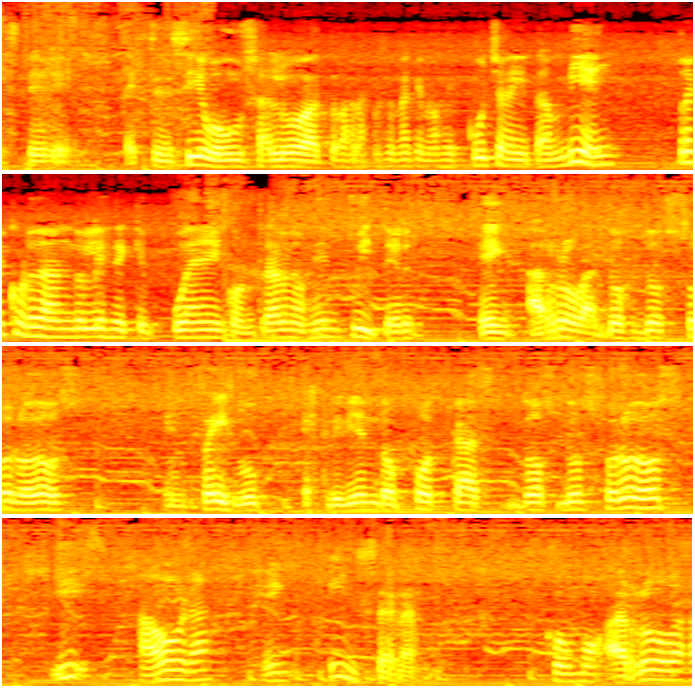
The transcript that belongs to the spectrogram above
este extensivo un saludo a todas las personas que nos escuchan y también recordándoles de que pueden encontrarnos en Twitter en arroba 22solo2 en Facebook escribiendo podcast 22solo2 y ahora en Instagram como arroba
